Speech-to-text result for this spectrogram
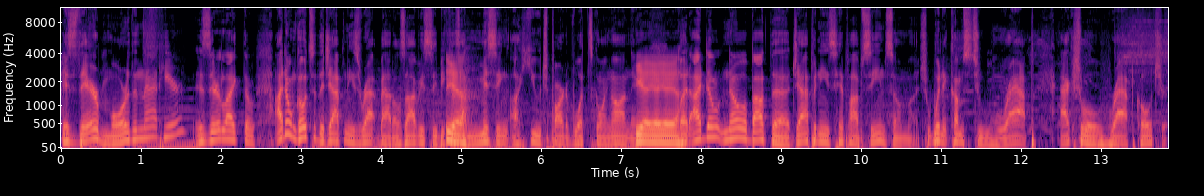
Is there more than that here? Is there like the I don't go to the Japanese rap battles obviously because Yeah. I'm missing a huge part of what's going on there. Yeah, yeah, yeah, yeah. But I don't know about the Japanese hip hop scene so much when it comes to rap, actual rap culture.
